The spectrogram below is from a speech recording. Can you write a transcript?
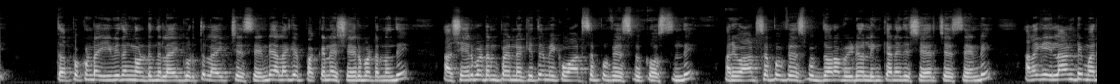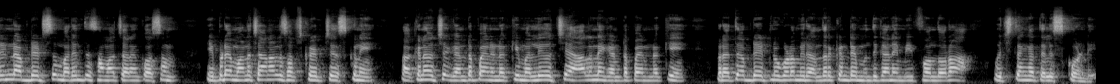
తప్పకుండా ఈ విధంగా ఉంటుంది. లైక్ గుర్తు లైక్ చేసేయండి. అలాగే పక్కనే షేర్ బటన్ ఉంది. ఆ షేర్ బటన్ పైన నొక్కితే మీకు వాట్సాప్ ఫేస్బుక్ వస్తుంది. మరి వాట్సాప్ ఫేస్బుక్ ద్వారా వీడియో లింక్ అనేది షేర్ చేసేయండి. అలాగే ఇలాంటి మరిన్ని అప్డేట్స్ మరింత సమాచారం కోసం ఇప్పుడే మన ఛానల్ సబ్స్క్రైబ్ చేసుకుని పక్కనే వచ్చే గంట పైన నొక్కి మళ్ళీ వచ్చే ఆలనే గంట పైన నొక్కి ప్రతి అప్డేట్ను కూడా మీరు అందరికంటే ముందుగానే మీ ఫోన్ ద్వారా ఉచితంగా తెలుసుకోండి.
